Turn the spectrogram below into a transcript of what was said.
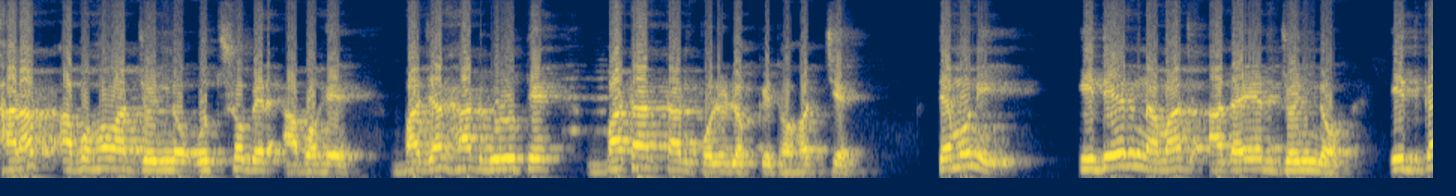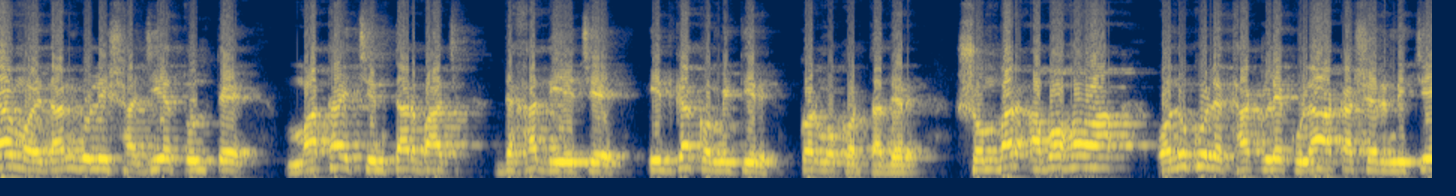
খারাপ আবহাওয়ার জন্য উৎসবের আবহে বাজার হাটগুলোতে বাটার টান পরিলক্ষিত হচ্ছে। তেমনি ঈদের নামাজ আদায়ের জন্য ঈদগাহ ময়দানগুলি সাজিয়ে তুলতে মাথায় চিন্তার বাজ দেখা দিয়েছে ঈদগাহ কমিটির কর্মকর্তাদের। সোমবার আবহাওয়া অনুকূলে থাকলে খোলা আকাশের নিচে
